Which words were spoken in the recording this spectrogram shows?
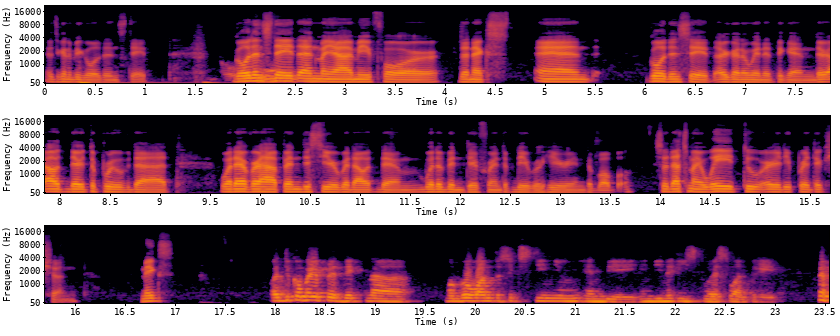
It's gonna be Golden State. Golden State and Miami for the next and Golden State are gonna win it again. They're out there to prove that whatever happened this year without them would have been different if they were here in the bubble. So that's my way too early prediction. Migs? O di ko ba predict na mag-go 1 to 16 yung NBA, hindi na East-West 1 to 8?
